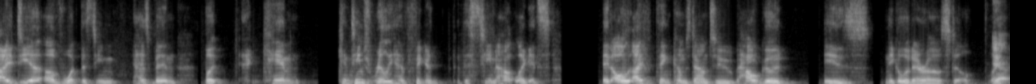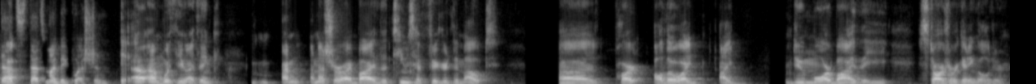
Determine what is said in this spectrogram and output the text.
idea of what this team has been, but can can teams really have figured this team out? Like it's it all I think comes down to how good is Nico Lodeiro still. Like yeah, that's I, that's my big question. Yeah, I, I'm with you. I think I'm I'm not sure I buy the teams have figured them out uh, part. Although I I do more buy the stars are getting older,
